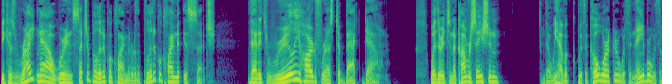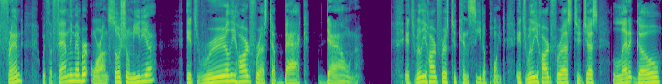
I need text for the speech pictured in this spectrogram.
because right now we're in such a political climate or the political climate is such that it's really hard for us to back down. Whether it's in a conversation that we have a, with a coworker, with a neighbor, with a friend, with a family member, or on social media, it's really hard for us to back down. It's really hard for us to concede a point. It's really hard for us to just let it go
